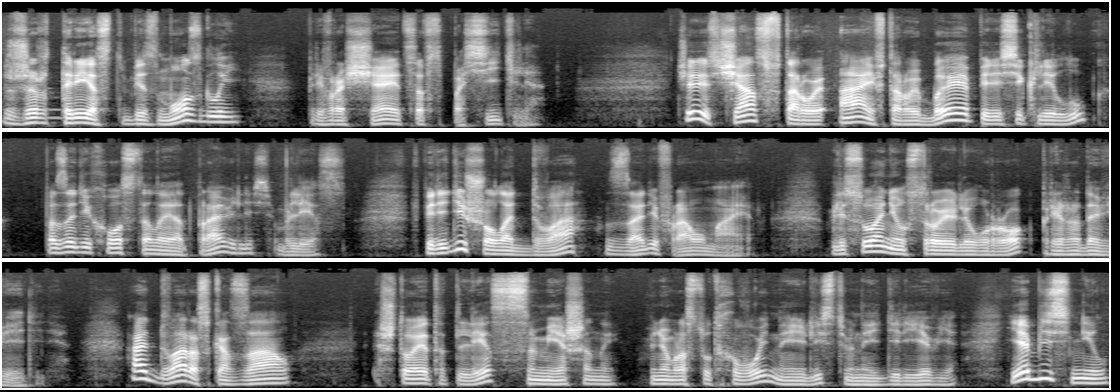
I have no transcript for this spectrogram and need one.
Жертрест безмозглый превращается в спасителя. Через час второй А и второй Б пересекли луг позади хостела и отправились в лес. Впереди шел Ать-2, сзади фрау Майер. В лесу они устроили урок природоведения. Ать-2 рассказал, что этот лес смешанный, в нем растут хвойные и лиственные деревья, и объяснил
